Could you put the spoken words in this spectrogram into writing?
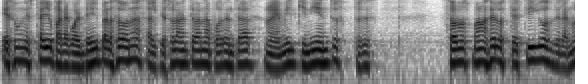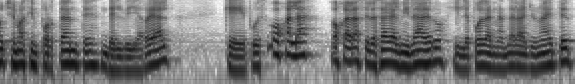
Es un estadio para 40.000 personas, al que solamente van a poder entrar 9.500. Entonces, son, van a ser los testigos de la noche más importante del Villarreal. Que, pues, ojalá, ojalá se les haga el milagro y le puedan ganar al United.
